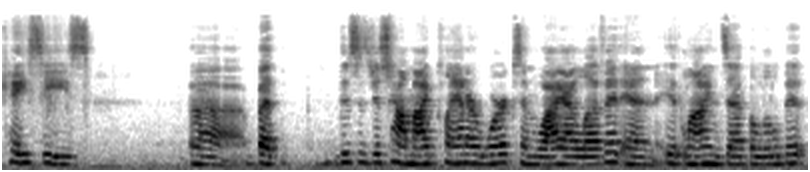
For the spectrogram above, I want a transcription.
Kayse's. Uh, but this is just how my planner works and why I love it, and it lines up a little bit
